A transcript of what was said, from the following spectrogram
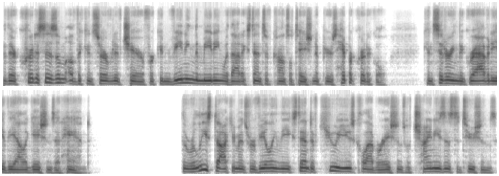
Their criticism of the Conservative chair for convening the meeting without extensive consultation appears hypocritical, considering the gravity of the allegations at hand. The released documents revealing the extent of Qiu's collaborations with Chinese institutions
